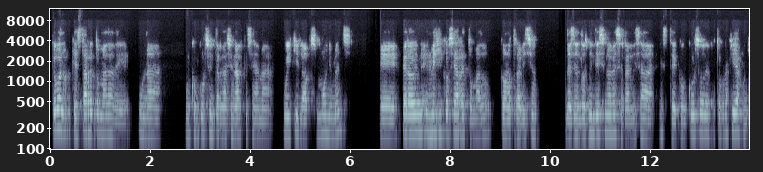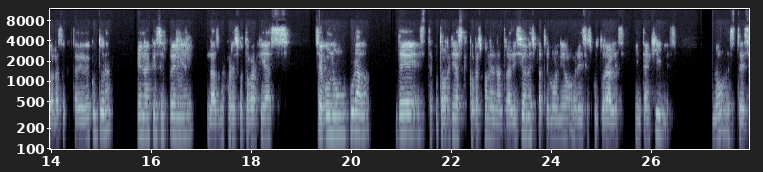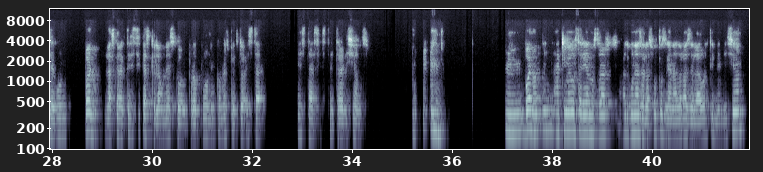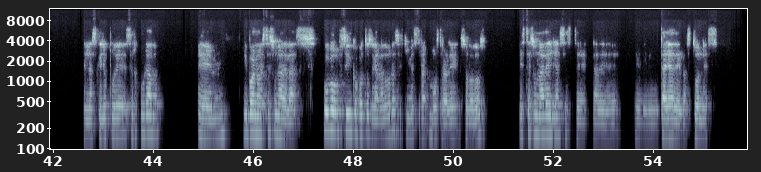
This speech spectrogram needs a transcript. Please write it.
que bueno, que está retomada de una, un concurso internacional que se llama Wikiloves Monuments, eh, pero en, en, México se ha retomado con otra visión. Desde el 2019 se realiza este concurso de fotografía junto a la Secretaría de Cultura, en la que se premian las mejores fotografías según un jurado de este, fotografías que corresponden a tradiciones, patrimonio herencias culturales intangibles, ¿no? Este, según, bueno, las características que la UNESCO propone con respecto a esta, estas este, tradiciones. Mm, bueno, aquí me gustaría mostrar algunas de las fotos ganadoras de la última emisión, en las que yo pude ser jurado. Em, y bueno, esta es una de las... Hubo cinco fotos ganadoras, aquí me mostraré solo dos. Esta es una de ellas, este, la de eh, talla de bastones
